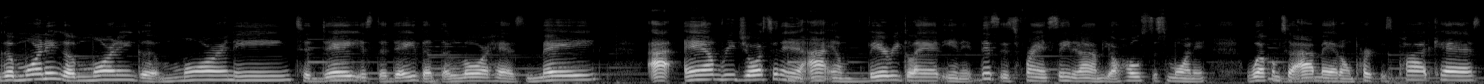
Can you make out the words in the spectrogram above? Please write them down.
Good morning, good morning, good morning. Today is the day that the Lord has made. I am rejoicing and I am very glad in it. This is Francine and I am your host this morning. Welcome to I Mad on Purpose podcast.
